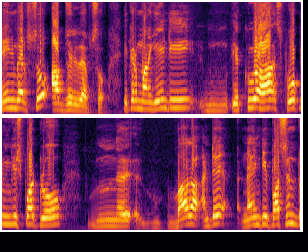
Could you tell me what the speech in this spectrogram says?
మెయిన్ వెబ్స్ ఆక్జరీ వెబ్స్ ఇక్కడ మనకేంటి ఎక్కువ స్పోకెన్ ఇంగ్లీష్ పార్ట్లో బాగా అంటే ninety percent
